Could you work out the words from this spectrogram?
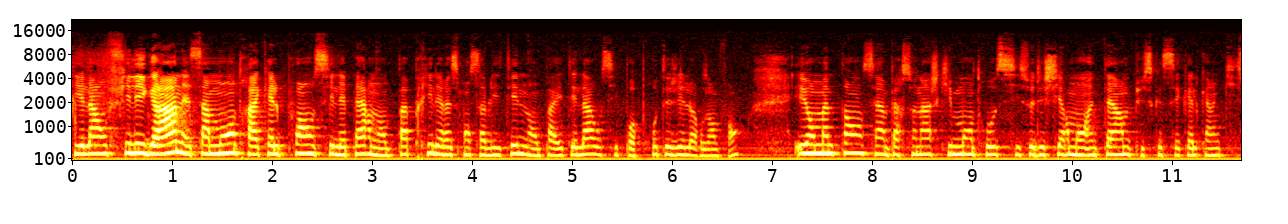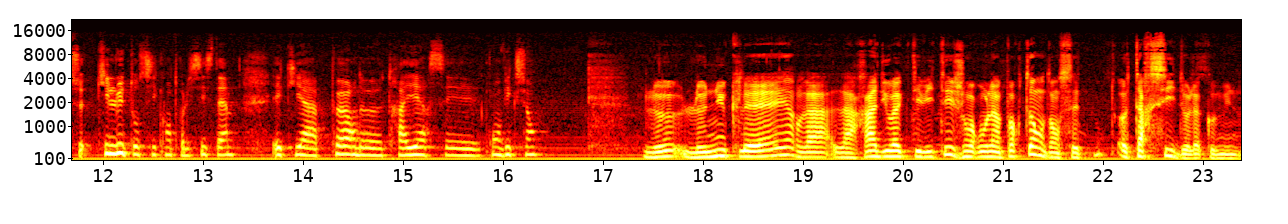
qui est là en filigrane et ça montre à quel point aussi les pères n'ont pas pris les responsabilités, n'ont pas été là aussi pour protéger leurs enfants. Et en même temps, c'est un personnage qui montre aussi ce déchirement interne, puisque c'est quelqu'un qui, lutte aussi contre le système et qui a peur de trahir ses convictions. Le, nucléaire, la, la, radioactivité jouent un rôle important dans cette autarcie de la commune.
